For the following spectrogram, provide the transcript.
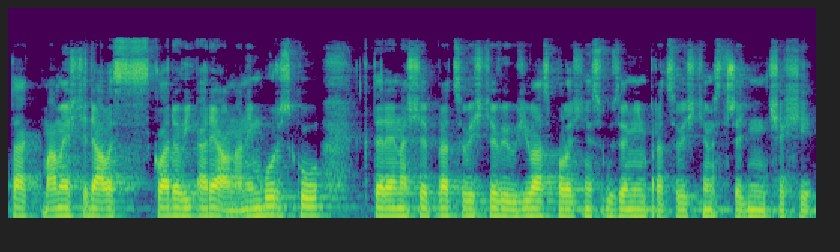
tak máme ještě dále skladový areál na Nymbursku, které naše pracoviště využívá společně s územním pracovištěm Střední Čechy.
